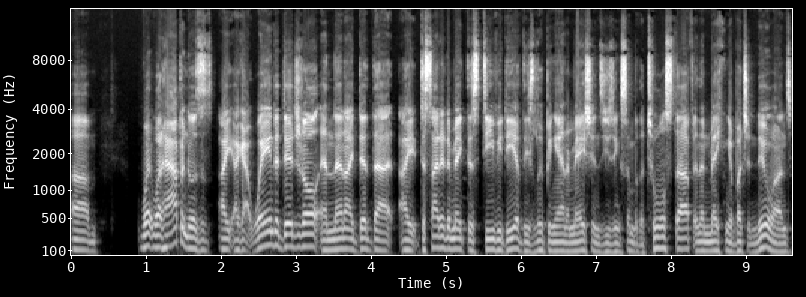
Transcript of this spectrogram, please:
um, what what happened was I, I got way into digital and then I did that. I decided to make this DVD of these looping animations using some of the tool stuff and then making a bunch of new ones.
